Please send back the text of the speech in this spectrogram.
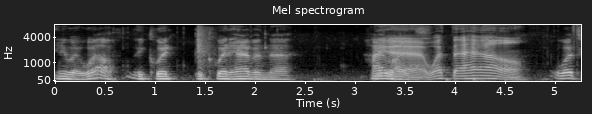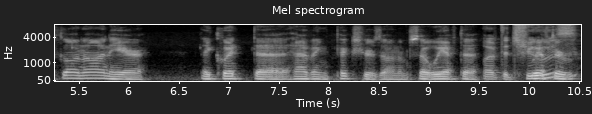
Anyway, well, they quit they quit having the highlights. Yeah, what the hell? What's going on here? They quit uh, having pictures on them, so we have to We have to choose. we have to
